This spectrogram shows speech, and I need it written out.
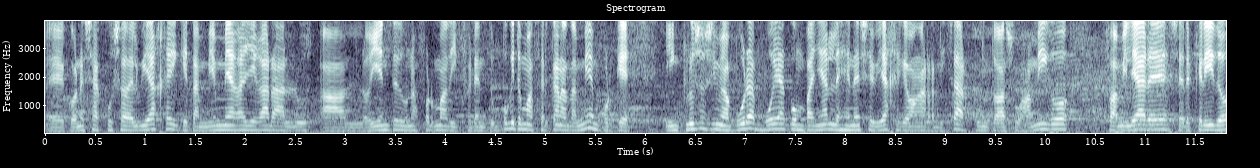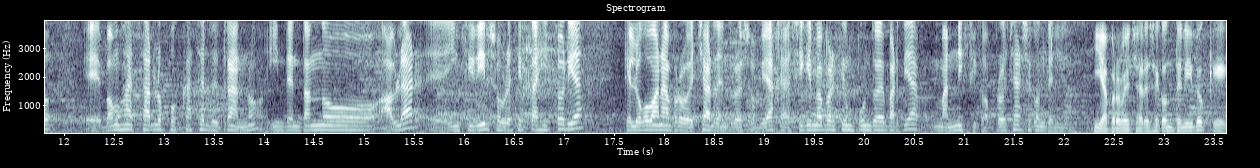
Eh, con esa excusa del viaje y que también me haga llegar al, oyente de una forma diferente, un poquito más cercana también, porque incluso si me apura voy a acompañarles en ese viaje que van a realizar, junto a sus amigos, familiares, seres queridos, eh, vamos a estar los podcasters detrás, ¿no? Intentando hablar, eh, incidir sobre ciertas historias que luego van a aprovechar dentro de esos viajes. Así que me ha parecido un punto de partida magnífico, aprovechar ese contenido. Y aprovechar ese contenido que,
